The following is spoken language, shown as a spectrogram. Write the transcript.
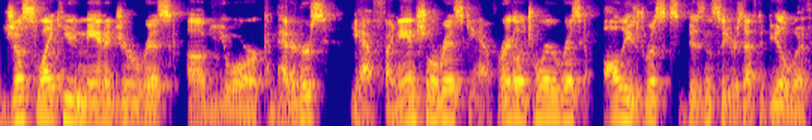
Just like you manage your risk of your competitors, you have financial risk, you have regulatory risk, all these risks business leaders have to deal with.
